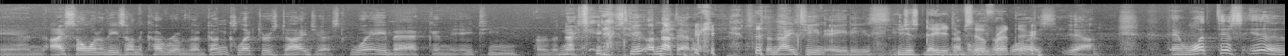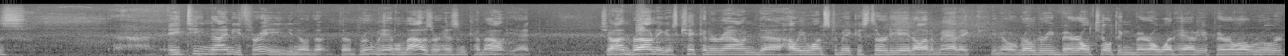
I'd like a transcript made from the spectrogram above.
And I saw one of these on the cover of the Gun Collector's Digest way back in the 18 or the 19. excuse, I'm not that old. The 1980s. He just dated himself right there. Yeah. And what this is, 1893. You know, the the broom handle Mauser hasn't come out yet. John Browning is kicking around uh, how he wants to make his 38 automatic. You know, rotary barrel, tilting barrel, what have you, parallel ruler.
